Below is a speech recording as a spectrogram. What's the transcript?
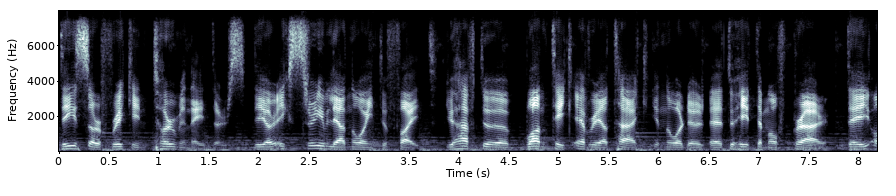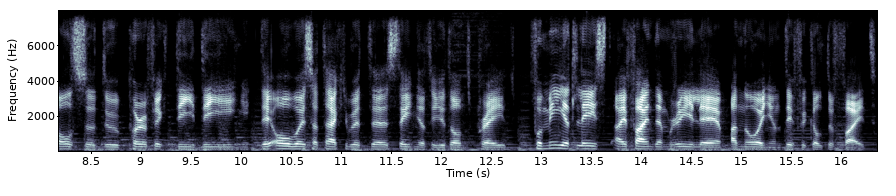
These are freaking Terminators. They are extremely annoying to fight. You have to one-tick every attack in order uh, to hit them off prayer. They also do perfect DDing. They always attack you with the thing that you don't pray. For me at least, I find them really annoying and difficult to fight.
